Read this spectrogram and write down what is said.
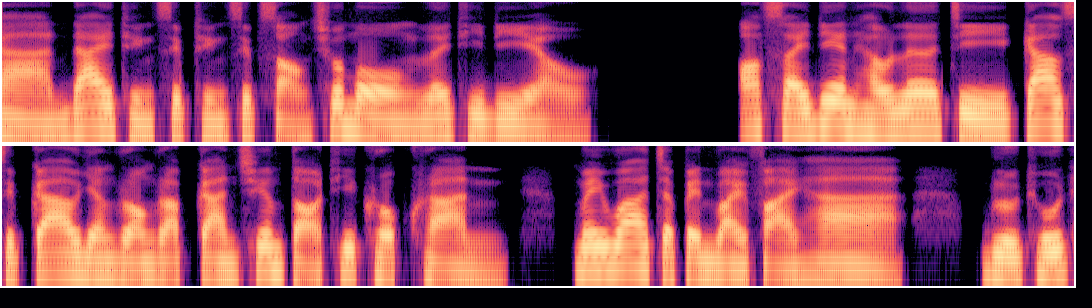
งานได้ถึง 10-12 ชั่วโมงเลยทีเดียว Obsidian Howler G99 ยังรองรับการเชื่อมต่อที่ครบครัน ไม่ว่าจะเป็น Wi-Fi 5 Bluetooth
